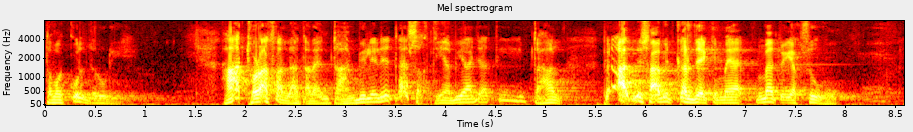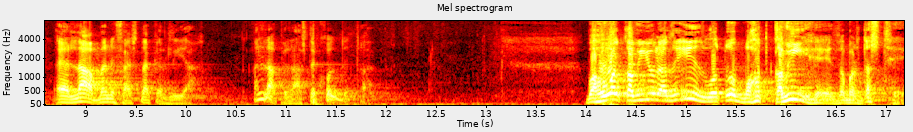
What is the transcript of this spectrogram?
توکل ضروری ہے۔ ہاں تھوڑا سا اللہ تعالیٰ امتحان بھی لے لیتا ہے، سختیاں بھی آ جاتی ہیں، امتحان۔ پھر آدمی ثابت کر دے کہ میں میں تو یکسو ہوں۔ اے اللہ میں نے فیصلہ کر لیا۔ اللہ پھر راستے کھول دیتا ہے۔ وہ قوی العزیز، وہ تو بہت قوی ہے، زبردست ہے۔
